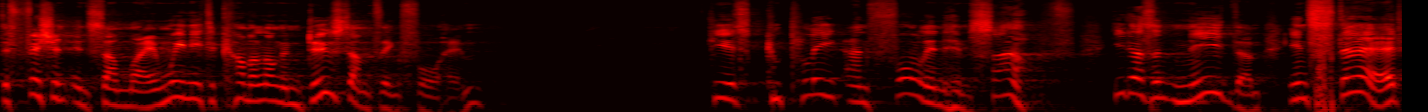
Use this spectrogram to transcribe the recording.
deficient in some way, and we need to come along and do something for him. He is complete and full in himself. He doesn't need them. Instead,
